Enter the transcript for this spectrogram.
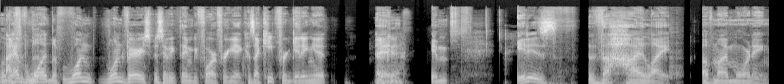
Well, I have the- one the- one one very specific thing before I forget because I keep forgetting it. Okay. it, it is the highlight of my morning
